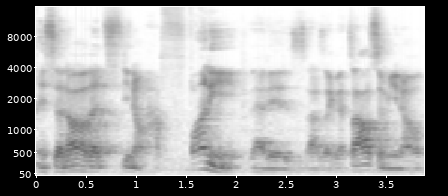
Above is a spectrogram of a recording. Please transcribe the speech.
I said, "Oh, that's you know how funny that is." I was like, "That's awesome," you know.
